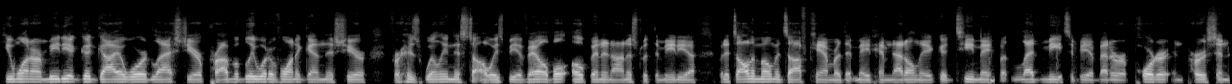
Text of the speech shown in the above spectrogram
He won our Media Good Guy Award last year, probably would have won again this year for his willingness to always be available, open, and honest with the media. But it's all the moments off camera that made him not only a good teammate, but led me to be a better reporter in person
